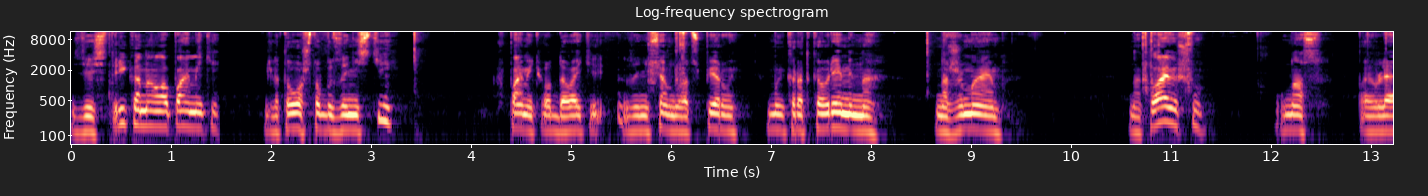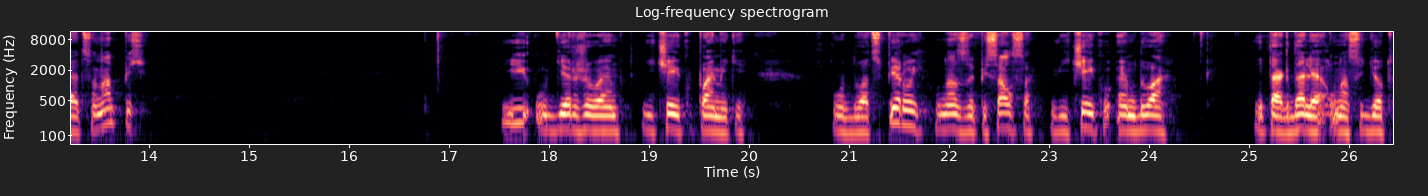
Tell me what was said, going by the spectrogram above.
Здесь три канала памяти. Для того, чтобы занести в память, вот давайте занесем 21. Мы кратковременно нажимаем на клавишу. У нас появляется надпись. И удерживаем ячейку памяти. Вот 21 у нас записался в ячейку М2. Итак, далее у нас идет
